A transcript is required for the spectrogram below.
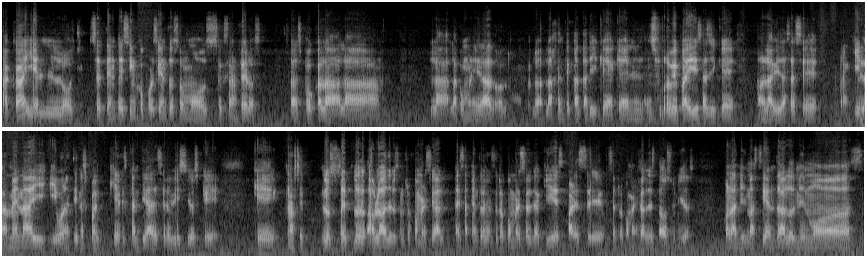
acá y el 75% somos extranjeros. O sea, es poca la, la, la, comunidad o la, gente catarí que hay en, en, su propio país, así que la vida se hace tranquila, amena y, bueno, tienes cualquier cantidad de servicios que, que no sé, los, hablabas de los centros comerciales, entras en el centro comercial de aquí, es parece un centro comercial de Estados Unidos, con las mismas tiendas, los mismos,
